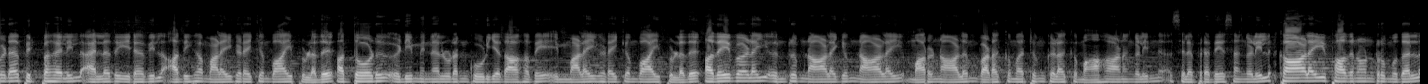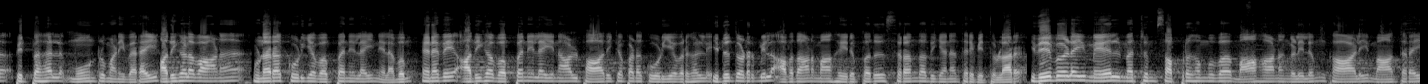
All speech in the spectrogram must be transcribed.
விட பிற்பகலில் அல்லது இரவில் அதிக மழை கிடைக்கும் வாய்ப்புள்ளது. அத்தோடு இடி மின்னலுடன் கூடியதாகவே இம்மழை கிடைக்கும் வாய்ப்புள்ளது. அதேவேளை இன்றும் நாளையும் நாளை மறுநாளும் வடக்கு மற்றும் கிழக்கு மாகாணங்களின் சில பிரதேசங்களில் காலை பதினொன்று முதல் பிற்பகல் மூன்று மணி வரை அதிகளவான உணரக்கூடிய வெப்பநிலை நிலவும். எனவே அதிக வெப்பநிலையினால் பாதிக்கப்படக்கூடியவர்கள் இது தொடர் தொடர்பில் அவதானமாக இருப்பது சிறந்தது என தெரிவித்துள்ளார். இதேவேளை மேல் மற்றும் சப்ரகமுவ மாகாணங்களிலும் காலி மாத்தரை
